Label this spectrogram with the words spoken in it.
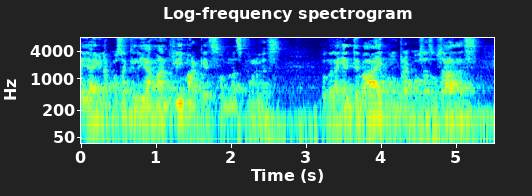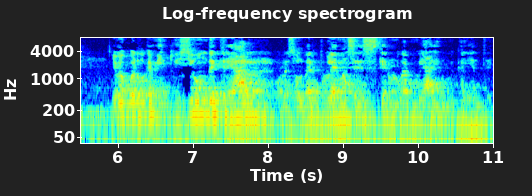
ahí hay una cosa que le llaman flea markets, son unas pulgas, donde la gente va y compra cosas usadas. Yo me acuerdo que mi intuición de crear o resolver problemas es que era un lugar muy árido, muy caliente.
